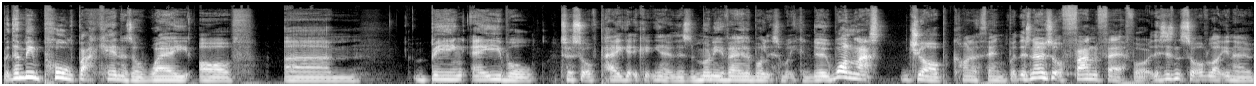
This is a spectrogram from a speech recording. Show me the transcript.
But then being pulled back in as a way of um, being able to sort of pay, get, you know, there's money available, it's what you can do, one last job kind of thing, but there's no sort of fanfare for it. This isn't sort of like, you know,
